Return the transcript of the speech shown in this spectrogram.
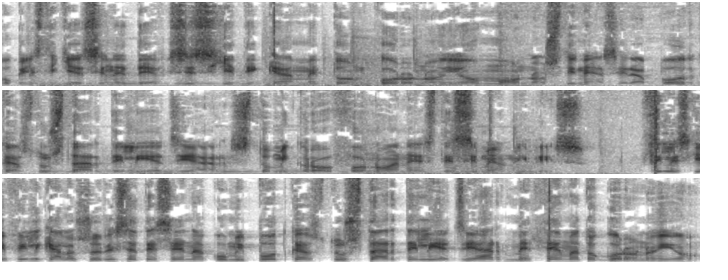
αποκλειστικές συνεντεύξεις σχετικά με τον κορονοϊό μόνο στη νέα σειρά podcast του star.gr. Στο μικρόφωνο Ανέστης Σημεωνίδης. Φίλες και φίλοι, καλώς ορίσατε σε ένα ακόμη podcast του star.gr με θέμα τον κορονοϊό.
